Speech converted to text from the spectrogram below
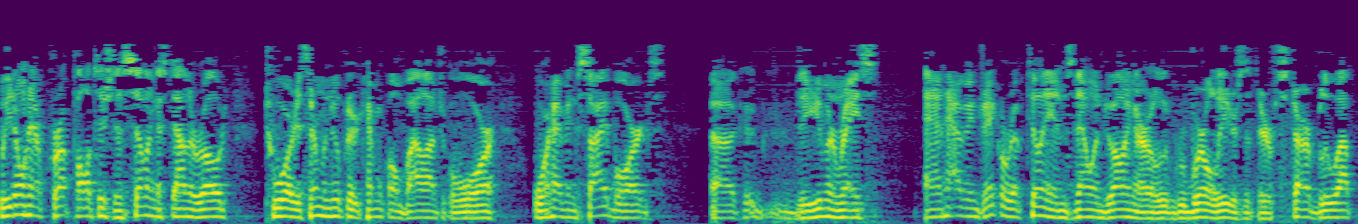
we don't have corrupt politicians selling us down the road toward a thermonuclear, chemical, and biological war, or having cyborgs, uh, the human race, and having Draco reptilians now indwelling our world leaders that their star blew up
